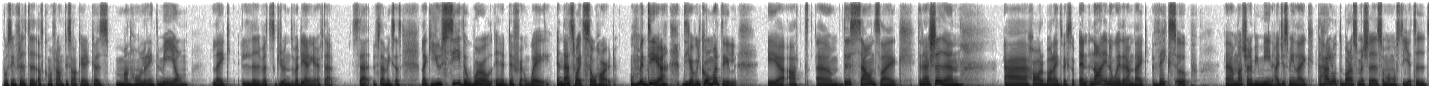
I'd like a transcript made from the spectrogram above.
på sin fritid att komma fram till saker. Because man håller inte med om like, livets grundvärderingar. If that that if that makes sense. Like you see the world in a different way. And that's why it's so hard. Och med det, det jag vill komma till är att um, this sounds like den här tjejen uh, har bara inte växt upp. And not in a way that I'm like väx upp. Uh, I'm not trying to be mean. I just mean like det här låter bara som en tjej som man måste ge tid.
